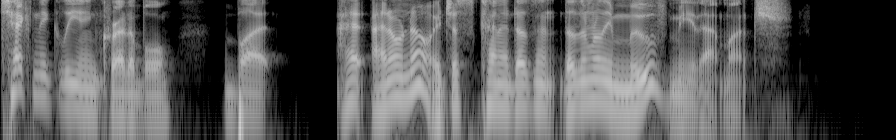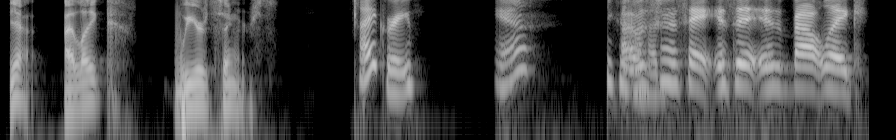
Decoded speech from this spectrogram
technically incredible, but I, I don't know. It just kind of doesn't doesn't really move me that much. Yeah, I like weird singers. I agree. Yeah. I was going to say, is it is it about like,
